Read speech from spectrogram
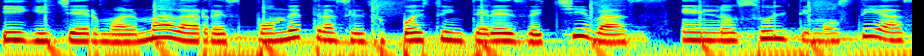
Y Guillermo Almada responde tras el supuesto interés de Chivas. En los últimos días,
